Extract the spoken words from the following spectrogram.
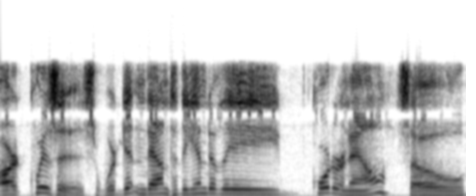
our quizzes. We're getting down to the end of the quarter now, so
